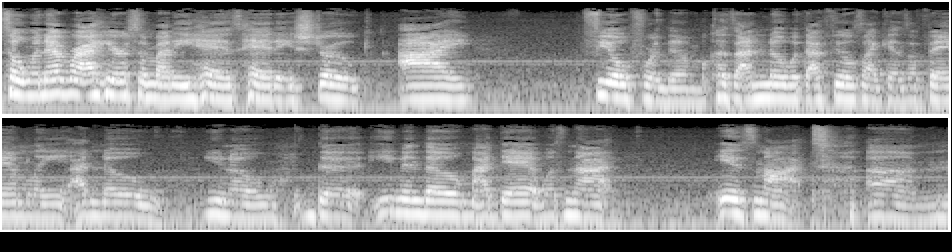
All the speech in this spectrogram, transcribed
so whenever I hear somebody has had a stroke, I feel for them because I know what that feels like as a family. I know, you know, the even though my dad was not is not um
